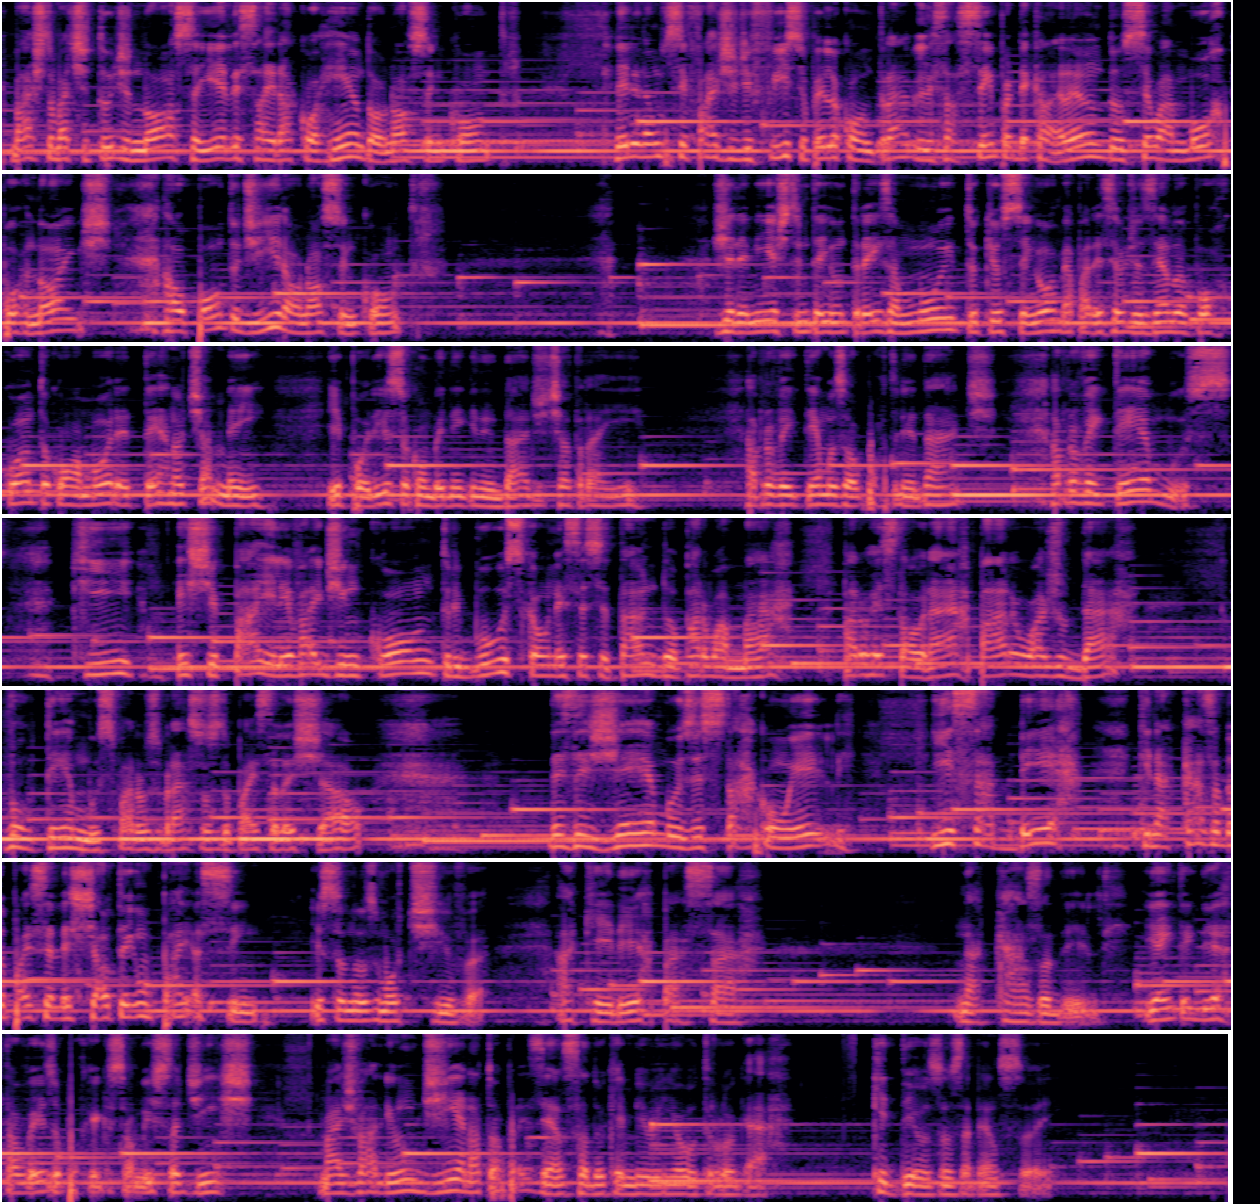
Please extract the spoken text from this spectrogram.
basta uma atitude nossa e ele sairá correndo ao nosso encontro. Ele não se faz de difícil, pelo contrário, ele está sempre declarando o seu amor por nós, ao ponto de ir ao nosso encontro. Jeremias 31:3 há muito que o Senhor me apareceu dizendo: "Porquanto com amor eterno te amei, e por isso com benignidade te atraí". Aproveitemos a oportunidade. Aproveitemos que este pai ele vai de encontro e busca o necessitado para o amar, para o restaurar, para o ajudar. Voltemos para os braços do Pai Celestial. Desejemos estar com Ele e saber que na casa do Pai Celestial tem um Pai assim. Isso nos motiva a querer passar na casa dele e a entender talvez o porquê que o salmista diz mais vale um dia na tua presença do que mil em outro lugar. Que Deus nos abençoe.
